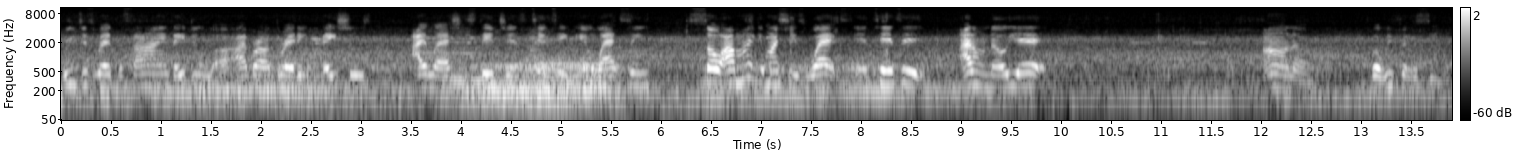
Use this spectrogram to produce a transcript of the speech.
we just read the sign. They do uh, eyebrow threading, facials, eyelash extensions, tinting, and waxing. So I might get my cheeks waxed and tinted. I don't know yet. I don't know, but we finna see.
